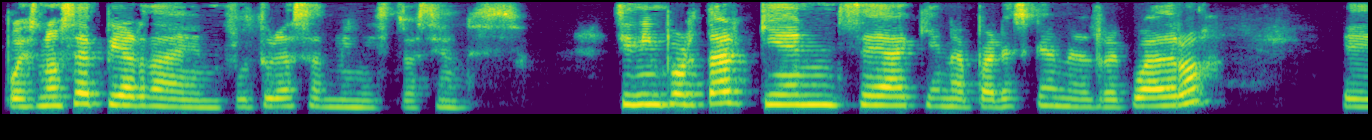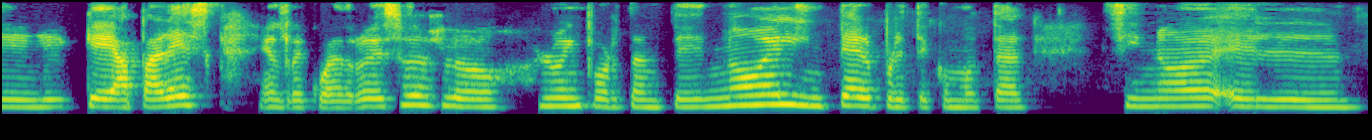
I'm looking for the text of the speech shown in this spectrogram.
pues no se pierda en futuras administraciones. Sin importar quién sea quien aparezca en el recuadro, eh, que aparezca el recuadro. Eso es lo, lo, importante, no el intérprete como tal, sino el,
